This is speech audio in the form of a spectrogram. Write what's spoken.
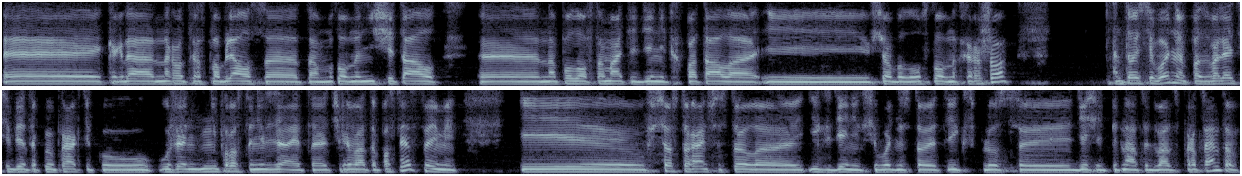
э, когда народ расслаблялся, там условно не считал, э, на полуавтомате денег хватало и все было условно хорошо, то сегодня позволять себе такую практику уже не просто нельзя, это чревато последствиями. И все, что раньше стоило X денег, сегодня стоит X плюс 10, 15, 20 процентов.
